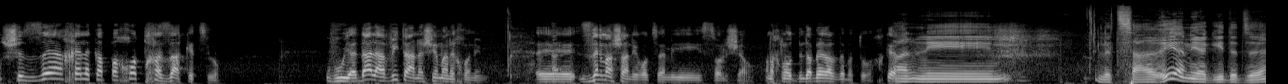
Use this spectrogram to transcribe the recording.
שזה החלק הפחות חזק אצלו. והוא ידע להביא את האנשים הנכונים. אה, זה מה שאני רוצה מסולשר. אנחנו עוד נדבר על זה בטוח. כן. אני... לצערי אני אגיד את זה,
